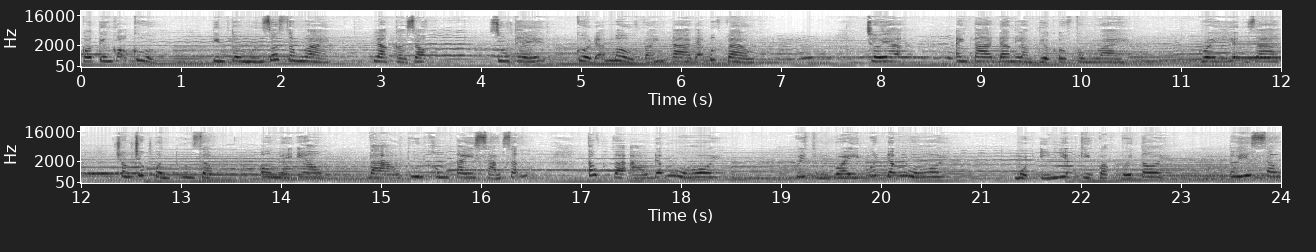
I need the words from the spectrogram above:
Có tiếng gõ cửa, tim tôi muốn rớt ra ngoài, là cả giọng. Dù thế, cửa đã mở và anh ta đã bước vào. Trời ạ, anh ta đang làm việc ở phòng ngoài. Gray hiện ra trong chiếc quần thun rộng, ôm lấy eo và áo thun không tay xám sẫm, tóc và áo đẫm mồ hôi. Kristen Gray ướt đẫm mồ hôi. Một ý niệm kỳ quặc với tôi. Tôi hít sâu,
